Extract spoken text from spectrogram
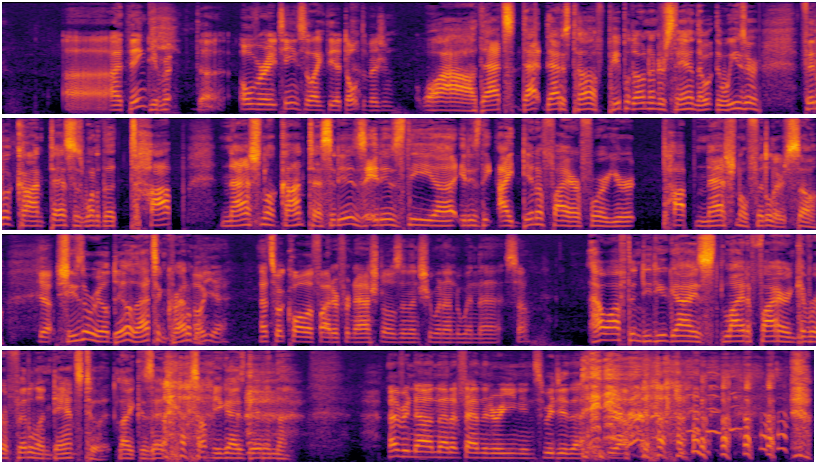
Uh, I think the over 18, so like the adult division. Wow, that's that that is tough. People don't understand the the Weiser Fiddle Contest is one of the top national contests. It is it is the uh, it is the identifier for your top national fiddlers. So, yep. she's the real deal. That's incredible. Oh yeah, that's what qualified her for nationals, and then she went on to win that. So. How often did you guys light a fire and give her a fiddle and dance to it? Like, is that something you guys did in the? Every now and then at family reunions, we do that.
